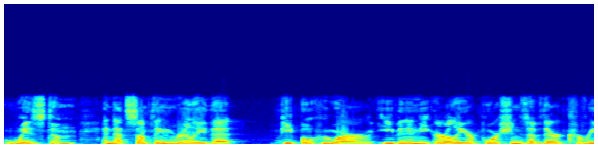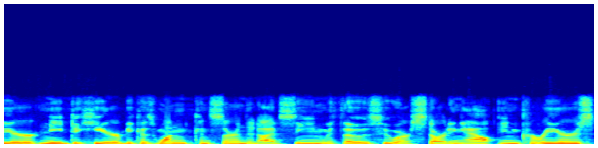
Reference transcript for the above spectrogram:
wisdom. And that's something really that people who are even in the earlier portions of their career need to hear because one concern that I've seen with those who are starting out in careers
